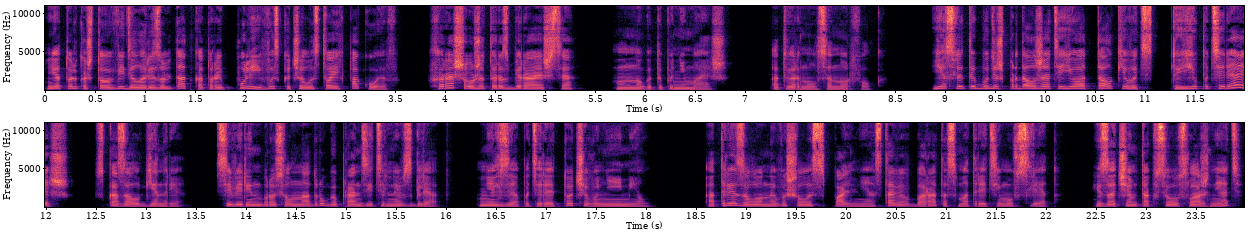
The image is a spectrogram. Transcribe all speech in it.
«Я только что увидела результат, который пулей выскочил из твоих покоев. Хорошо же ты разбираешься». «Много ты понимаешь», — отвернулся Норфолк. «Если ты будешь продолжать ее отталкивать, ты ее потеряешь», — сказал Генри. Северин бросил на друга пронзительный взгляд. «Нельзя потерять то, чего не имел». Отрезал он и вышел из спальни, оставив Барата смотреть ему вслед. «И зачем так все усложнять?»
